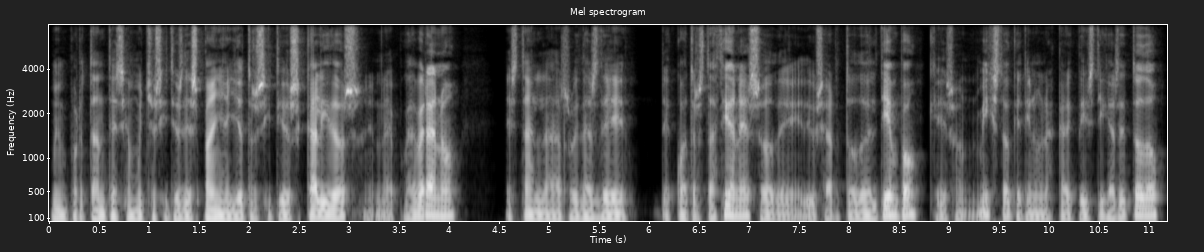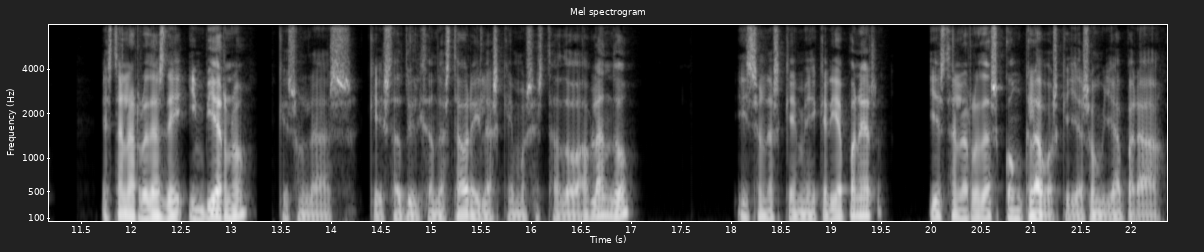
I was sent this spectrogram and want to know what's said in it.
muy importantes en muchos sitios de España y otros sitios cálidos en la época de verano. Están las ruedas de, cuatro estaciones o de, de usar todo el tiempo, que son mixto, que tienen unas características de todo. Están las ruedas de invierno, que son las que he estado utilizando hasta ahora y las que hemos estado hablando. Y son las que me quería poner. Y están las ruedas con clavos, que ya son ya para,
